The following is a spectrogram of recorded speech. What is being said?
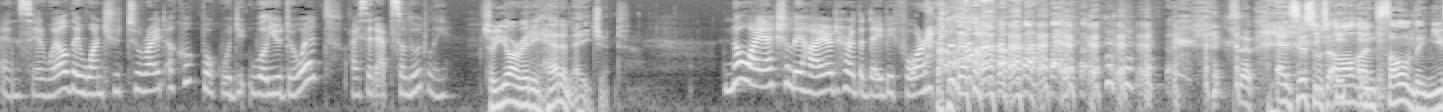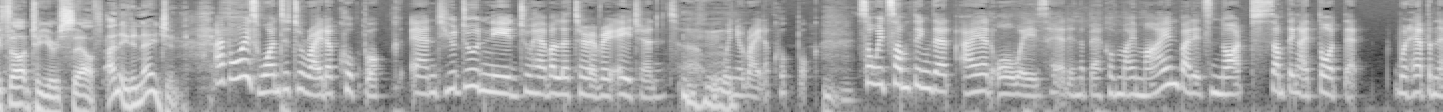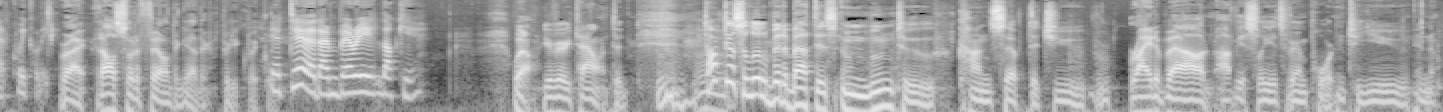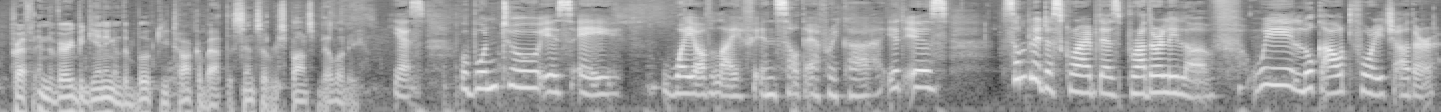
and said, "Well, they want you to write a cookbook. Would you, will you do it?" I said, "Absolutely." So you already had an agent. No, I actually hired her the day before. so, as this was all unfolding, you thought to yourself, I need an agent. I've always wanted to write a cookbook, and you do need to have a literary agent uh, mm-hmm. when you write a cookbook. Mm-hmm. So, it's something that I had always had in the back of my mind, but it's not something I thought that would happen that quickly. Right. It all sort of fell together pretty quickly. It did. I'm very lucky. Well, you're very talented. Mm-hmm. Talk to us a little bit about this Ubuntu concept that you write about. Obviously, it's very important to you. In the pref- in the very beginning of the book, you talk about the sense of responsibility. Yes, Ubuntu is a way of life in South Africa. It is simply described as brotherly love. We look out for each other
